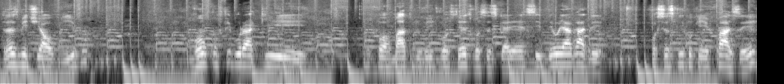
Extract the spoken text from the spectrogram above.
transmitir ao vivo. Vão configurar aqui formato do vídeo de vocês, vocês querem SD ou HD. Vocês clicam aqui em fazer.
